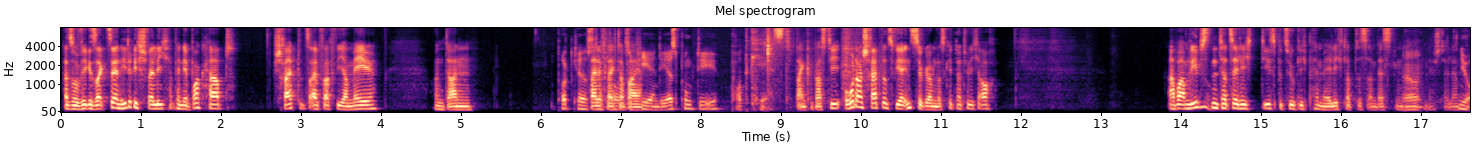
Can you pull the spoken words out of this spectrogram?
also wie gesagt, sehr niedrigschwellig. Wenn ihr Bock habt, schreibt uns einfach via Mail und dann, Podcast Seid ihr vielleicht dabei? pnds.de. Podcast. danke Basti. Oder schreibt uns via Instagram, das geht natürlich auch. Aber am liebsten tatsächlich diesbezüglich per Mail. Ich glaube, das ist am besten Ja. an der Stelle. Ja.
